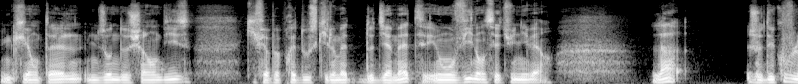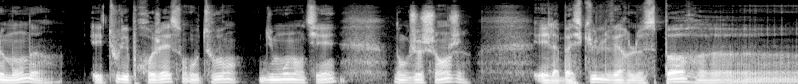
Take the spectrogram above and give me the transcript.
une clientèle, une zone de chalandise qui fait à peu près 12 km de diamètre et on vit dans cet univers. Là, je découvre le monde et tous les projets sont autour du monde entier. Donc je change et la bascule vers le sport, euh,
